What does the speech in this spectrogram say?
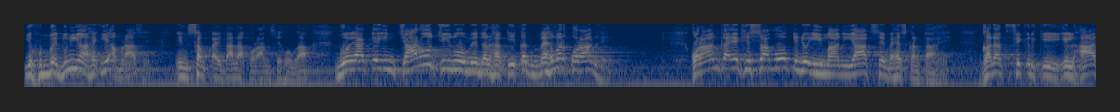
یہ حب دنیا ہے، یہ امراض ہے ان سب کا ادالہ قرآن سے ہوگا۔ گویا کہ ان چاروں چیزوں میں در حقیقت محور قرآن ہے۔ قرآن کا ایک حصہ وہ کہ جو ایمانیات سے بحث کرتا ہے۔ غلط فکر کی، الہاد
